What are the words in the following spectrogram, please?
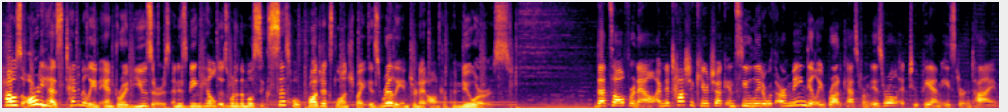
Houzz already has 10 million Android users and is being hailed as one of the most successful projects launched by Israeli internet entrepreneurs. That's all for now. I'm Natasha Kirtchuk and see you later with our main daily broadcast from Israel at 2 p.m. Eastern Time.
